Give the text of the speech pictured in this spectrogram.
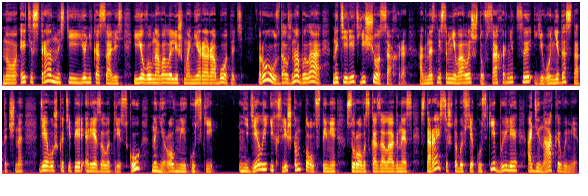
но эти странности ее не касались, ее волновала лишь манера работать. Роуз должна была натереть еще сахара. Агнес не сомневалась, что в сахарнице его недостаточно. Девушка теперь резала треску на неровные куски. «Не делай их слишком толстыми», – сурово сказала Агнес. «Старайся, чтобы все куски были одинаковыми».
